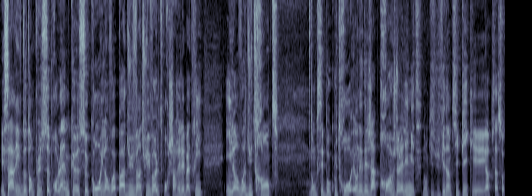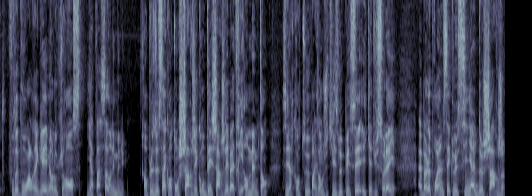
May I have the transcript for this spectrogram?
Et ça arrive d'autant plus ce problème que ce con, il envoie pas du 28 volts pour charger les batteries, il envoie du 30. Donc c'est beaucoup trop et on est déjà proche de la limite. Donc il suffit d'un petit pic et hop, ça saute. Faudrait pouvoir le régler, mais en l'occurrence, il n'y a pas ça dans les menus. En plus de ça, quand on charge et qu'on décharge les batteries en même temps, c'est-à-dire quand euh, par exemple j'utilise le PC et qu'il y a du soleil, eh ben, le problème c'est que le signal de charge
